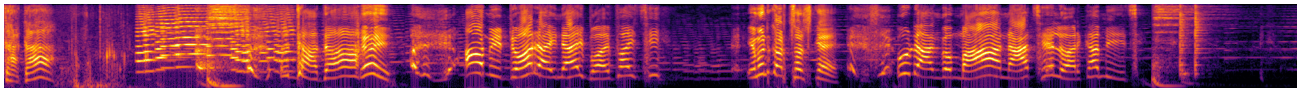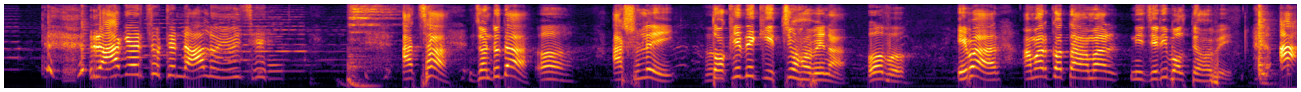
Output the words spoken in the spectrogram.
দাদা। দাদা। এই! আমি ডরাই নাই ভয় পাইছি। এমন করছস কে? উডাঙ্গ মা না ছিল আর কামিজ। রাগের চোটে না লইছে আচ্ছা জন্টুদা আসলে তোকে দিয়ে কিচ্ছু হবে না। ও বো এবার আমার কথা আমার নিজেরই বলতে হবে। আ-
